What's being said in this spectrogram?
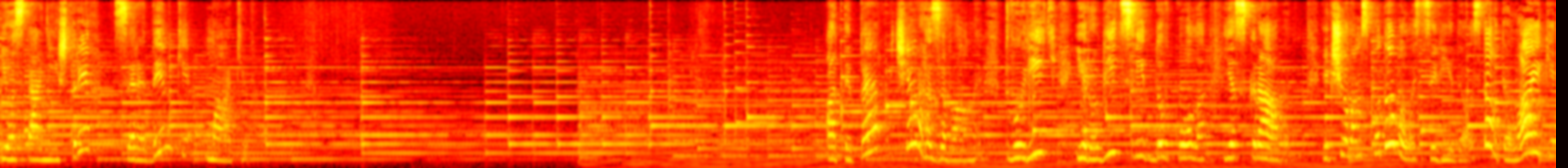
І останній штрих серединки маків. А тепер черга за вами. Творіть і робіть світ довкола яскравим. Якщо вам сподобалось це відео, ставте лайки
